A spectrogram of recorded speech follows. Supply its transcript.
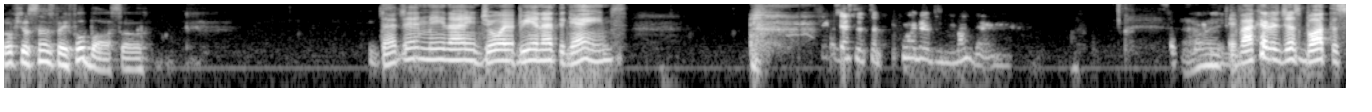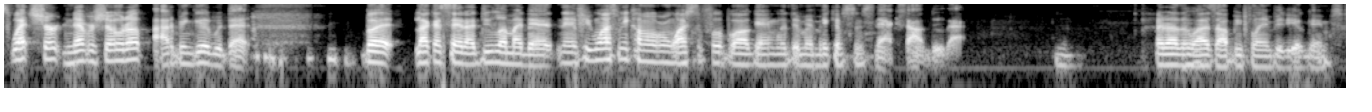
Both your sons play football, so That didn't mean I enjoyed being at the games. She's just a supportive mother. All right. If I could have just bought the sweatshirt and never showed up, I'd have been good with that. But like I said, I do love my dad. And if he wants me to come over and watch the football game with him and make him some snacks, I'll do that. Mm. But otherwise, I'll be playing video games.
